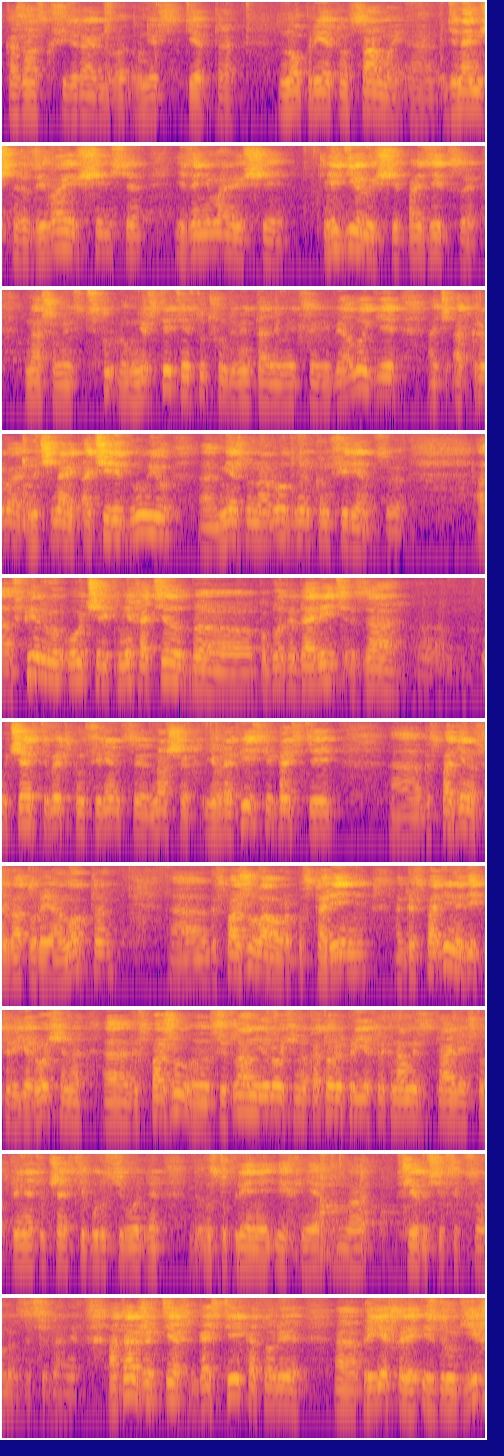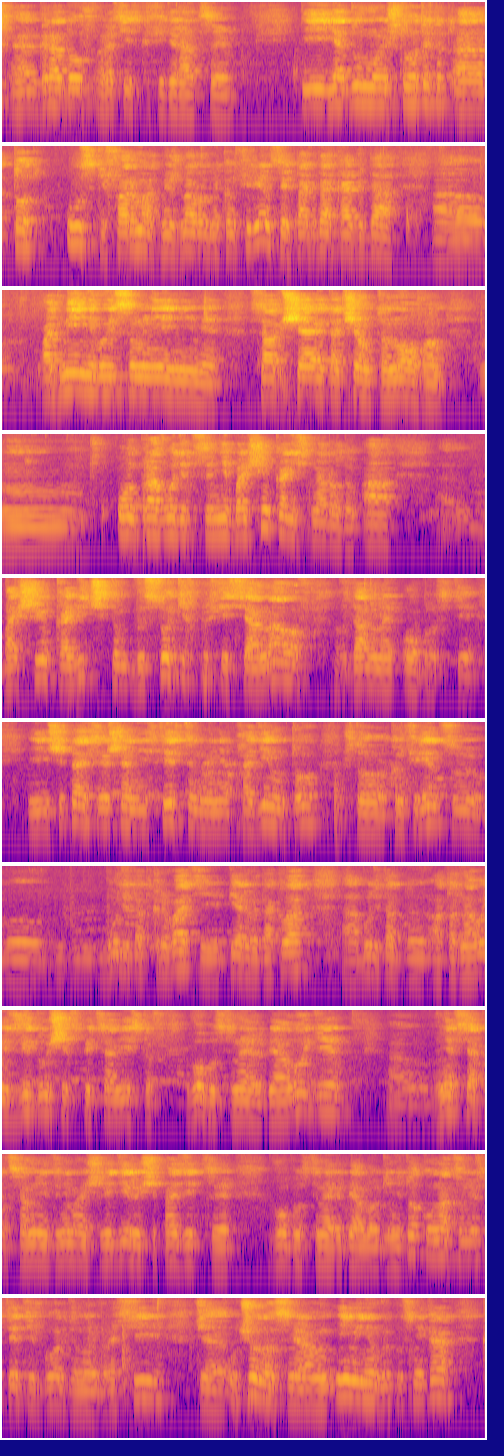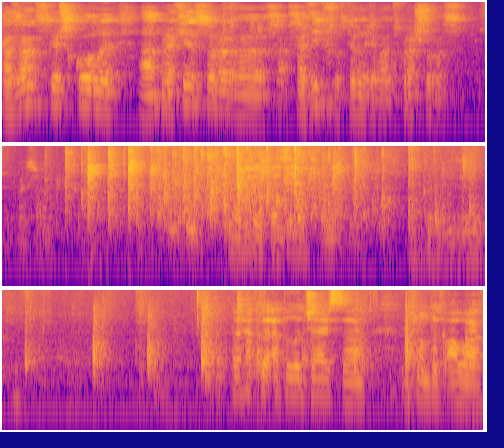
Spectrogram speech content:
Казанского федерального университета, но при этом самый э, динамично развивающийся и занимающий лидирующие позиции нашем институ, университете, Институт фундаментальной медицины и биологии, открывает, начинает очередную международную конференцию – а, в первую очередь мне хотелось бы э, поблагодарить за э, участие в этой конференции наших европейских гостей, э, господина Сальватора Янотта, госпожу Лаура Пастарени, господина Виктора Ерохина, госпожу Светлану Ерохину, которые приехали к нам из Италии, чтобы принять участие, будут сегодня выступления их на следующих секционных заседаниях, а также тех гостей, которые э, приехали из других э, городов Российской Федерации. И я думаю, что вот этот э, тот узкий формат международной конференции, тогда, когда э, обмениваются мнениями, сообщают о чем-то новом, он проводится не большим количеством народом, а большим количеством высоких профессионалов – в данной области. И считаю совершенно естественным и необходимым то, что конференцию э, будет открывать, и первый доклад а, будет от, от одного из ведущих специалистов в области нейробиологии, вне всякого сомнения, занимающий лидирующие позиции в области нейробиологии не только у нас в университете в городе, но и в России, ученого с мировым именем, выпускника Казанской школы, а, профессора э, Хазик Рустем Риманович. Прошу вас. Спасибо. I have to apologize uh, in front of our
